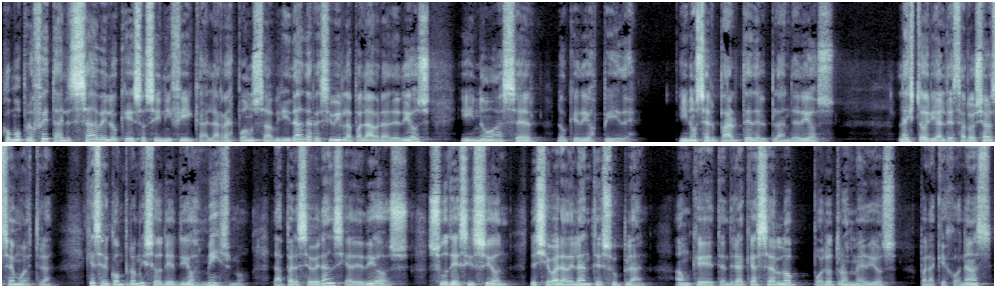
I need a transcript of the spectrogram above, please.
Como profeta él sabe lo que eso significa, la responsabilidad de recibir la palabra de Dios y no hacer lo que Dios pide, y no ser parte del plan de Dios. La historia al desarrollarse muestra que es el compromiso de Dios mismo, la perseverancia de Dios, su decisión de llevar adelante su plan, aunque tendrá que hacerlo por otros medios para que Jonás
